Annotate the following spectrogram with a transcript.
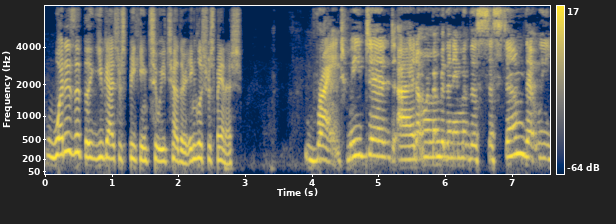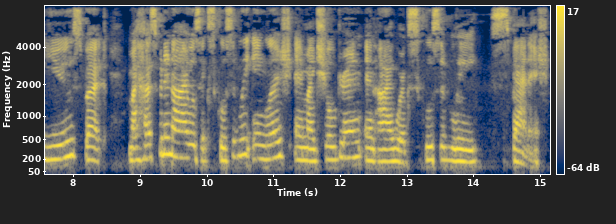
what is it that you guys are speaking to each other, English or Spanish? Right. We did, I don't remember the name of the system that we used, but my husband and I was exclusively English, and my children and I were exclusively Spanish.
